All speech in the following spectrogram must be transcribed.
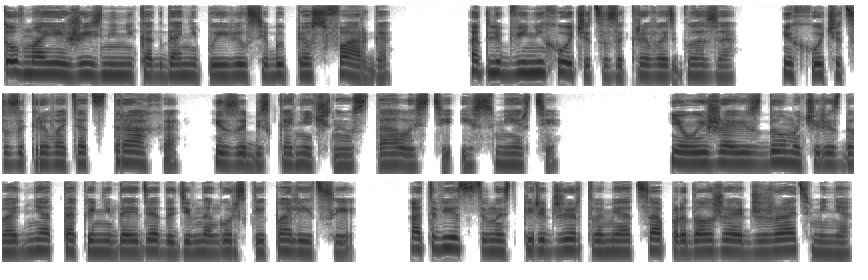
то в моей жизни никогда не появился бы пес Фарго. От любви не хочется закрывать глаза, их хочется закрывать от страха из-за бесконечной усталости и смерти. Я уезжаю из дома через два дня, так и не дойдя до Дивногорской полиции. Ответственность перед жертвами отца продолжает жрать меня,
